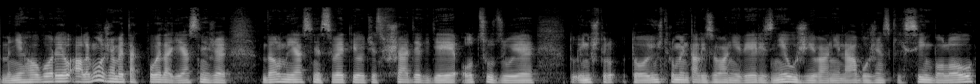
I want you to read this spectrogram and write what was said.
mne hovoril, ale môžeme tak povedať jasne, že veľmi jasne Svetý Otec všade, kde je, odsudzuje tú inštru, to instrumentalizovanie viery, zneužívanie náboženských symbolov.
